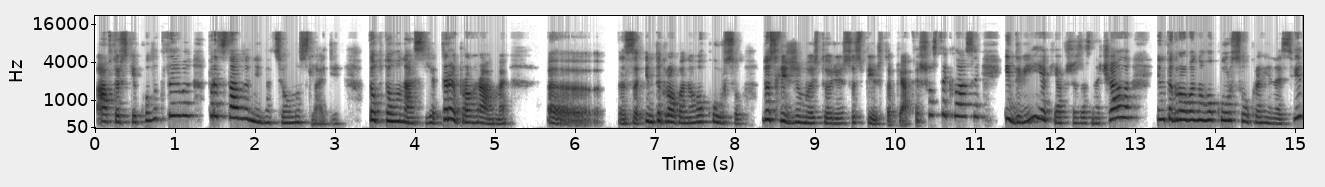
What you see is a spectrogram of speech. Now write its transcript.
авторські колективи представлені на цьому слайді. Тобто у нас є три програми е, з інтегрованого курсу «Досліджуємо історію суспільства 5-6 класи і дві, як я вже зазначала, інтегрованого курсу Україна і світ,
